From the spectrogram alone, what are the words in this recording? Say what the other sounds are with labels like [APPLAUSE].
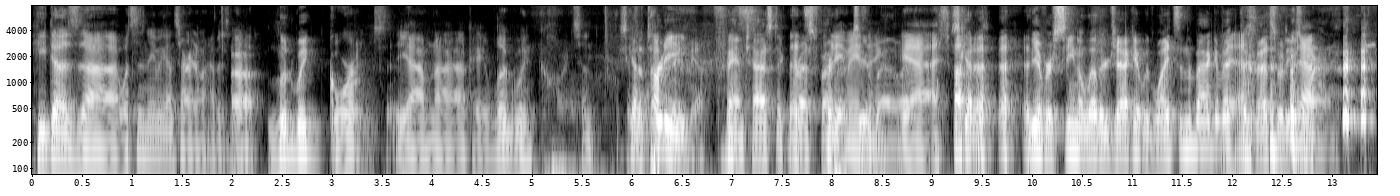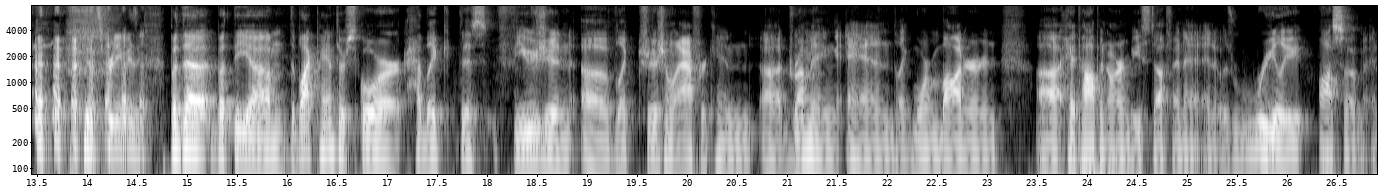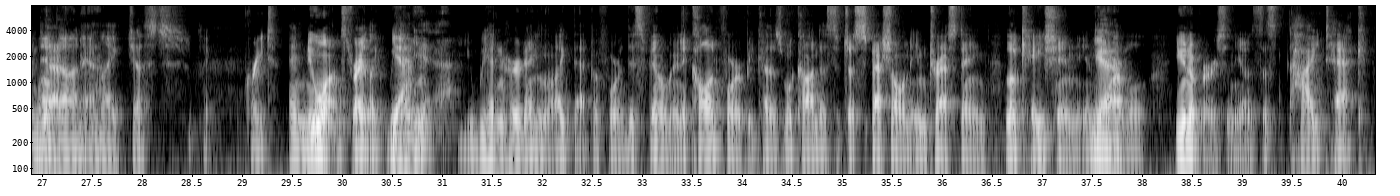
he does. uh What's his name again? Sorry, I don't have his name. Uh, Ludwig Göransson. yeah, I'm not okay. Ludwig Göransson. He's got a a, pretty name, yeah. [LAUGHS] fantastic That's press pretty photo amazing. too. By the way, Yeah. He's got a. [LAUGHS] Have you ever seen a leather jacket with lights in the back of it? Yeah. Because that's what he's [LAUGHS] Yeah. wearing. it's pretty amazing. But the but the um the Black Panther score had like this fusion of like traditional African uh, drumming and like more modern uh, hip hop and R and B stuff in it, and it was really awesome and well Yeah. done and like just like great. and nuanced, right? Like we Yeah. hadn't we hadn't heard anything like that before this film, and it called for it because Wakanda is such a special and interesting location in the Yeah. Marvel universe, and you know it's this high tech,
